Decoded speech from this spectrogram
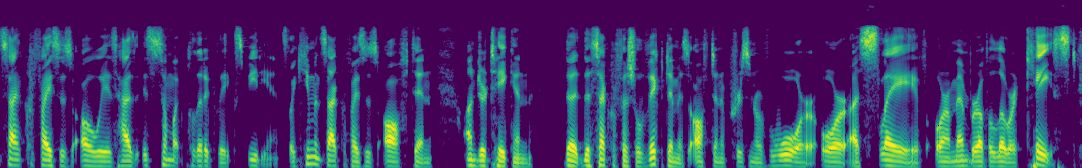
sacrifices always has is somewhat politically expedient. Like human sacrifice is often undertaken. The, the sacrificial victim is often a prisoner of war or a slave or a member of a lower caste.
